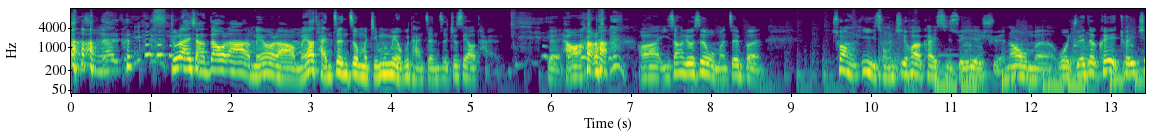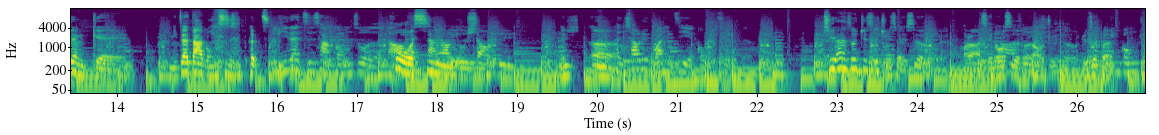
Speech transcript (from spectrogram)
突然想到啦，没有啦，我们要谈政治，我们节目没有不谈政治，就是要谈，对，好好了，好了，以上就是我们这本创意从计划开始随业学，然后我们我觉得可以推荐给你在大公司的，已经在职场工作的，然后想要有效率，嗯，很效率管理自己的工作的。其实按说就是其实也适合的，好了，谁都适合了。我觉得，我觉得这本偏工作，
